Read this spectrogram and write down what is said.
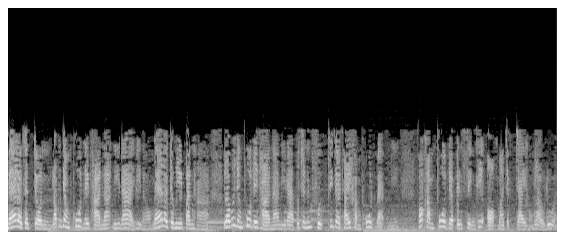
แม้เราจะจนเราก็ยังพูดในฐานะนี้ได้พี่น้อง แม้เราจะมีปัญหา เราก็ยังพูดในฐานะนี้ได้ เพราะฉะนั้นฝึกที่จะใช้คำพูดแบบนี้ เพราะคำพูดเนี่ยเป็นสิ่งที่ออกมาจากใจของเราด้วย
